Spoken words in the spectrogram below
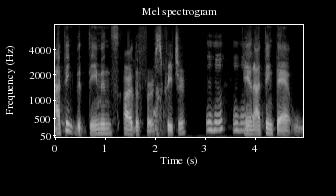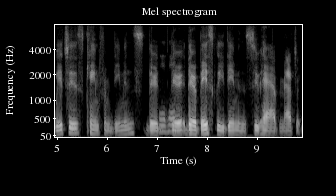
I think the demons are the first creature, Mm-hmm, mm-hmm. and I think that witches came from demons. They're Mhm. they're they're basically demons who have magic.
